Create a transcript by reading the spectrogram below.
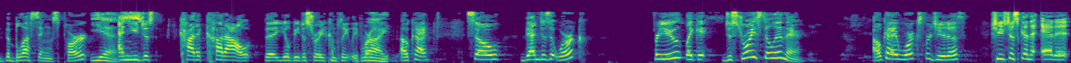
the blessings part? Yes. And you just kind of cut out the you'll be destroyed completely part. Right. Okay. So then does it work for you? Like it, destroy is still in there. Okay, works for Judith. She's just going to edit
